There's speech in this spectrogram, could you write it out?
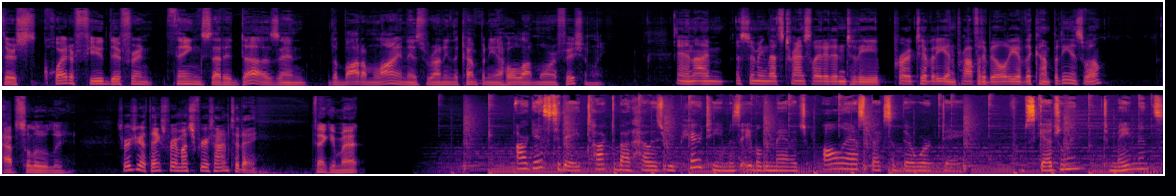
There's quite a few different things that it does, and the bottom line is running the company a whole lot more efficiently. And I'm assuming that's translated into the productivity and profitability of the company as well? Absolutely. Sergio, thanks very much for your time today. Thank you, Matt. Our guest today talked about how his repair team is able to manage all aspects of their workday, from scheduling to maintenance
